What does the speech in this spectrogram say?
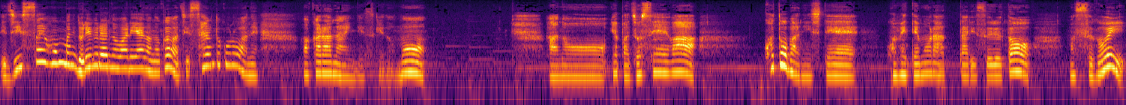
で実際ほんまにどれぐらいの割合なのかは実際のところはねわからないんですけどもあのー、やっぱ女性は言葉にして褒めてもらったりするともうすごい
